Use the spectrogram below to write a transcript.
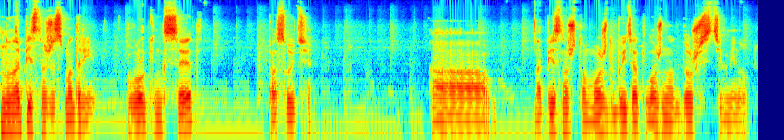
Ну, написано же, смотри, working set, по сути, а, написано, что может быть отложено до 6 минут.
